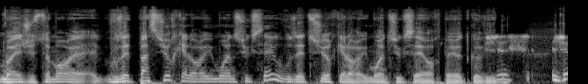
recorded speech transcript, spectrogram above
Ouais, justement. euh, vous n'êtes pas sûr qu'elle aurait eu moins de succès ou vous êtes sûr qu'elle aurait eu moins de succès hors période Covid? Je, je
